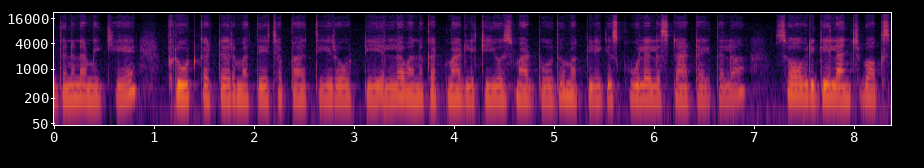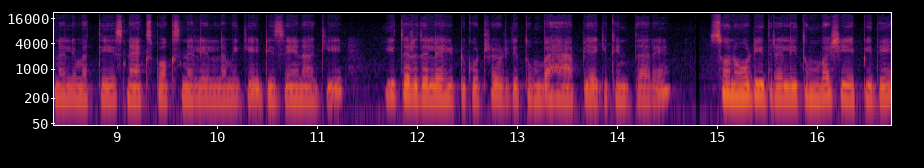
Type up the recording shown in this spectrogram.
ಇದನ್ನು ನಮಗೆ ಫ್ರೂಟ್ ಕಟ್ಟರ್ ಮತ್ತು ಚಪಾತಿ, ರೋಟಿ ಎಲ್ಲವನ್ನು ಕಟ್ ಮಾಡಲಿಕ್ಕೆ ಯೂಸ್ ಮಾಡ್ಬೋದು. ಮಕ್ಕಳಿಗೆ ಸ್ಕೂಲೆಲ್ಲ ಸ್ಟಾರ್ಟ್ ಆಯ್ತಲ್ಲ. ಸೊ ಅವರಿಗೆ ಲಂಚ್ ಬಾಕ್ಸ್ನಲ್ಲಿ ಮತ್ತು ಸ್ನ್ಯಾಕ್ಸ್ ಬಾಕ್ಸ್ನಲ್ಲಿ ಎಲ್ಲ ನಮಗೆ ಡಿಸೈನ್ ಆಗಿ ಈ ಥರದ್ದೆಲ್ಲ ಹಿಟ್ಟು ಕೊಟ್ಟರೆ ಅವರಿಗೆ ತುಂಬ ಹ್ಯಾಪಿಯಾಗಿ ತಿಂತಾರೆ. ಸೊ ನೋಡಿ ಇದರಲ್ಲಿ ತುಂಬ ಶೇಪ್ ಇದೆ.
